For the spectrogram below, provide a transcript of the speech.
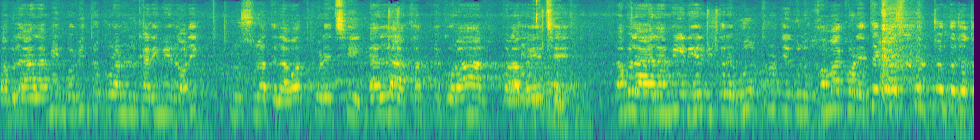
রাবুল আলামিন পবিত্র কোরআনুল কারিমের অনেক সূরা তেলাওয়াত করেছি আল্লাহ খতমে কোরআন পড়া হয়েছে রাবুল আলামিন এর ভিতরে ভুল ত্রুটিগুলো ক্ষমা করে থেকে আজ পর্যন্ত যত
